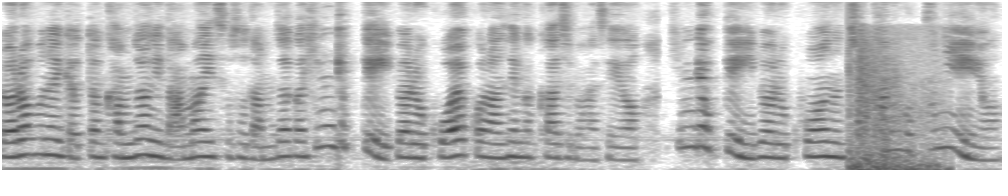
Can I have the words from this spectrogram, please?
여러분에게 어떤 감정이 남아있어서 남자가 힘겹게 이별을 고할 거라는 생각하지 마세요. 힘겹게 이별을 고하는 척 하는 것 뿐이에요.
